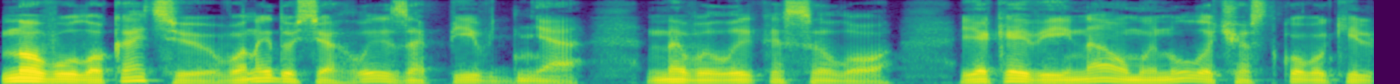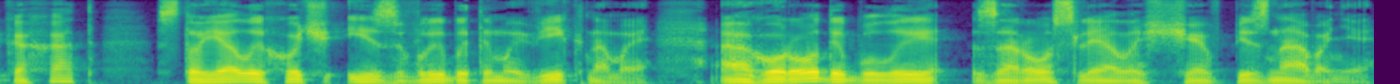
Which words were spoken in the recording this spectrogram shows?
Нову локацію вони досягли за півдня невелике село, яке війна оминула частково кілька хат, стояли хоч із вибитими вікнами, а городи були зарослі, але ще впізнавані.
